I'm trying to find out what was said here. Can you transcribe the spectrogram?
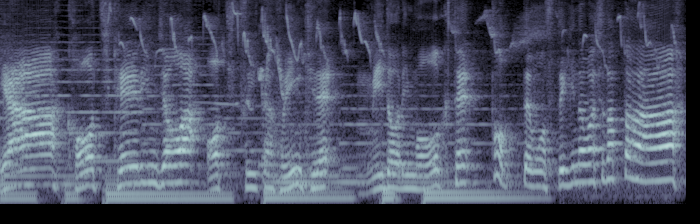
いやー高知競輪場は落ち着いた雰囲気で緑も多くてとっても素敵な場所だったな。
